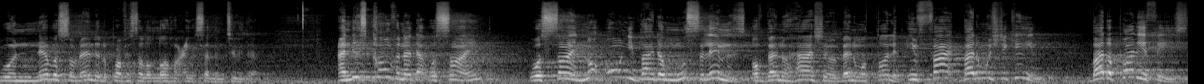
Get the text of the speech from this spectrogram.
will never surrender the Prophet ﷺ to them. And this covenant that was signed was signed not only by the Muslims of Banu Hashim and Banu Muttalib, in fact, by the Mushrikeen, by the polytheists,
